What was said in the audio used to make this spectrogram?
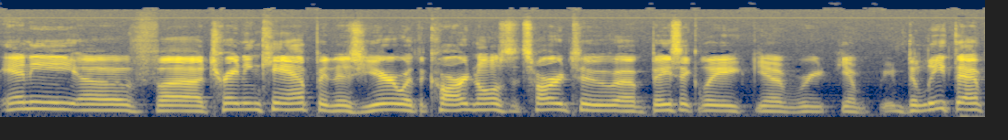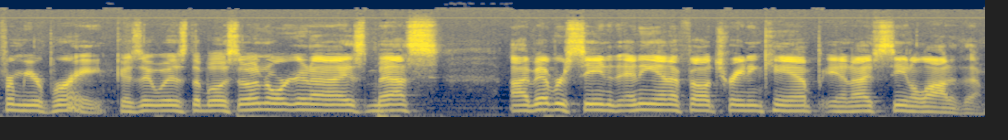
any of uh, training camp in his year with the Cardinals. It's hard to uh, basically you know, re, you know delete that from your brain because it was the most unorganized mess I've ever seen in any NFL training camp, and I've seen a lot of them.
